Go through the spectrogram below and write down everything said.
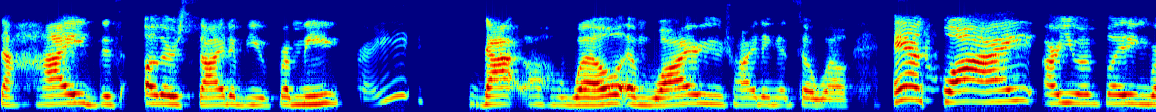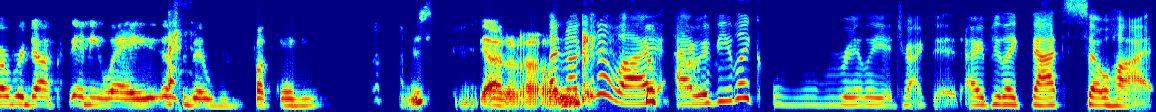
to hide this other side of you from me right that uh, well? And why are you hiding it so well? And why are you inflating rubber ducks anyway? That's a bit fucking. just- I don't know. i'm not gonna lie i would be like really attracted i'd be like that's so hot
